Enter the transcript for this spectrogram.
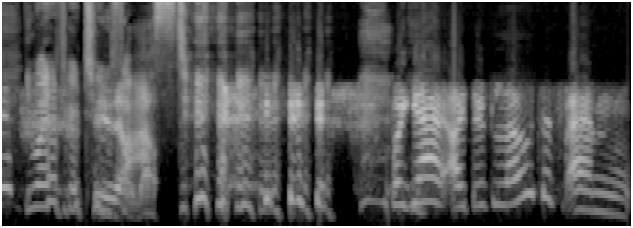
you might have to go too know. fast. but yeah, I, there's loads of um,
